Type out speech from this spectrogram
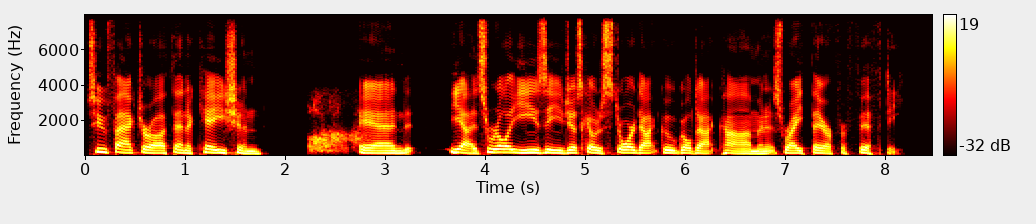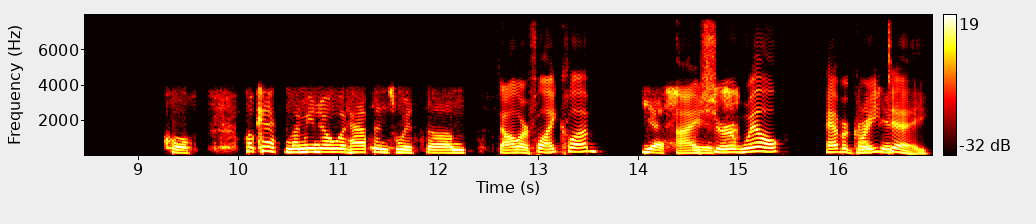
two factor authentication And yeah, it's really easy. You just go to store.google.com and it's right there for 50. Cool. Okay, let me know what happens with um, Dollar Flight Club? Yes. I please. sure will. Have a great day.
